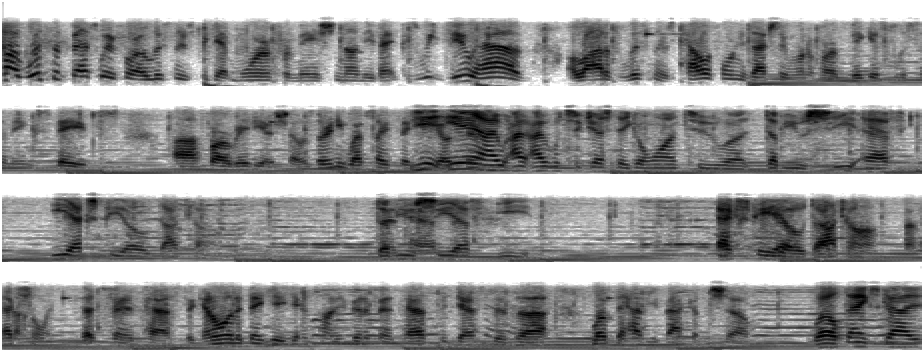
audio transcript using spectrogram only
Todd, what's the best way for our listeners to get more information on the event? Because we do have a lot of listeners. California is actually one of our biggest listening states uh, for our radio show. Is there any websites that can Yeah, go yeah to? I, I I would suggest they go on to uh, WCFEXPO.com. WCFEXPO.com. Excellent. That's fantastic. And I want to thank you again, Tom. You've been a fantastic guest, and uh, love to have you back on the show. Well, thanks, guys.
